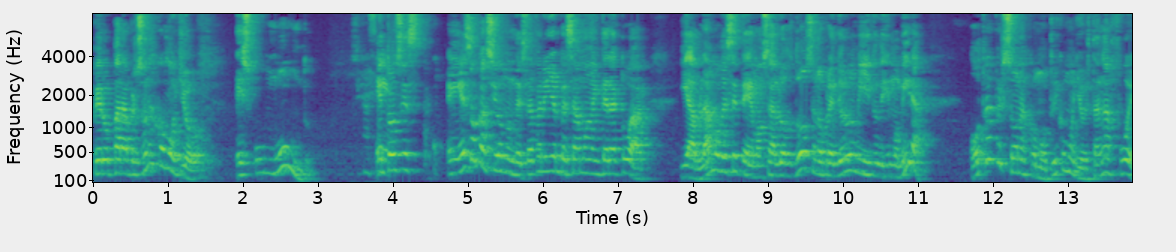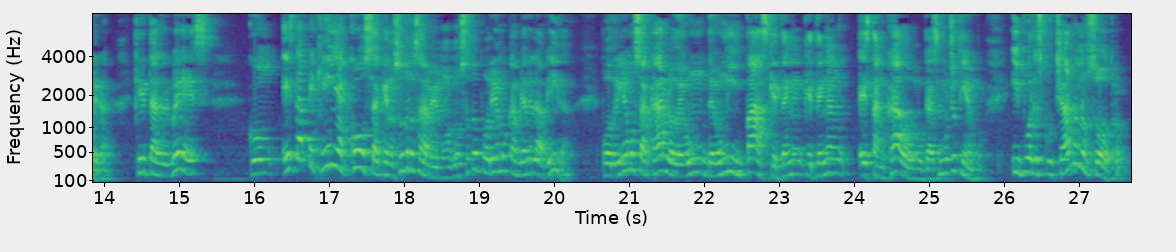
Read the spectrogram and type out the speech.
pero para personas como yo es un mundo. Así es. Entonces, en esa ocasión donde Stephanie y yo empezamos a interactuar y hablamos de ese tema, o sea, los dos se nos prendió el bombillito y dijimos, mira, otras personas como tú y como yo están afuera que tal vez con esta pequeña cosa que nosotros sabemos, nosotros podríamos cambiarle la vida. Podríamos sacarlo de un, de un impas que tengan, que tengan estancado de hace mucho tiempo. Y por escucharnos nosotros,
